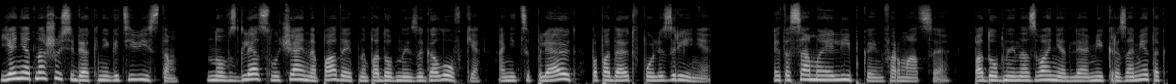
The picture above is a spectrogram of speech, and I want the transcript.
Я не отношу себя к негативистам, но взгляд случайно падает на подобные заголовки, они цепляют, попадают в поле зрения. Это самая липкая информация. Подобные названия для микрозаметок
